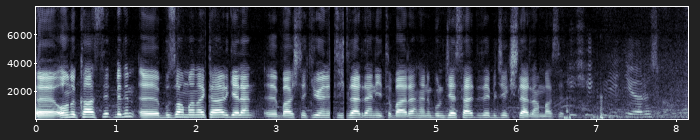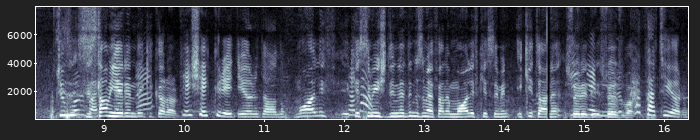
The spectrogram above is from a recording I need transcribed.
e, onu kastetmedim. E, bu zamana kadar gelen e, baştaki yöneticilerden itibaren hani bunu cesaret edebilecek kişilerden bahsettim. Teşekkür ediyoruz. Siz tam yerindeki karar. Teşekkür ediyoruz oğlum. Muhalif e, Tamam. kesimi hiç dinlediniz mi efendim? Muhalif kesimin iki tane söylediği söz Dinlemiyorum, var. Kapatıyorum.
